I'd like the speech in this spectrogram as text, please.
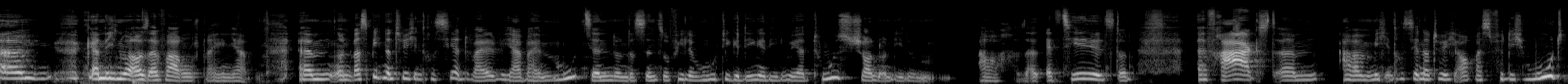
ähm, kann ich nur aus Erfahrung sprechen, ja. Ähm, und was mich natürlich interessiert, weil wir ja beim Mut sind und das sind so viele mutige Dinge, die du ja tust schon und die du auch erzählst und äh, fragst. Ähm, aber mich interessiert natürlich auch, was für dich Mut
